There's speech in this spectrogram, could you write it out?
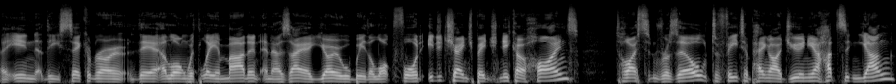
Uh, in the second row there, along with Liam Martin and Isaah Yeo will be the lock forward. Interchange bench Nicho Hynes, Tyson Frizell, Tevita Pangai Jr., Hudson Young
